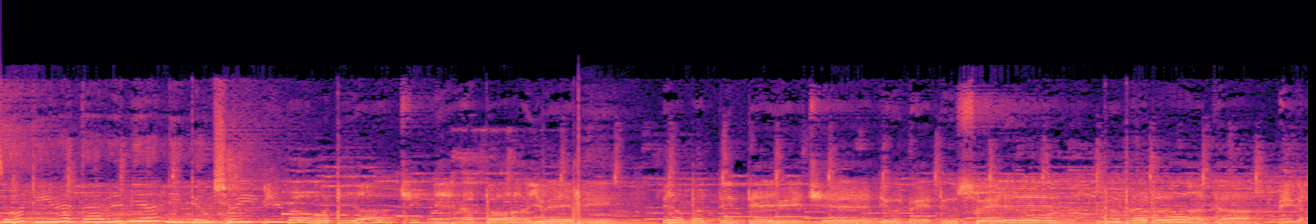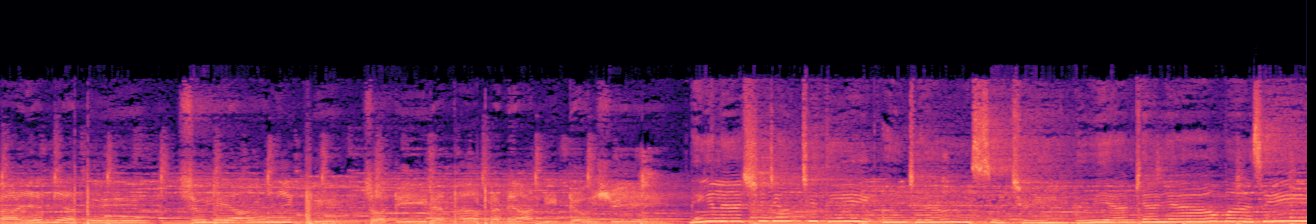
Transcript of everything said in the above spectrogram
ရဲ့ခွေဇောတိရတဗရမြနေတုံရွှေမိဘဝတရားချင်းမြတ်အတော်ရွယ်ပြီးလျော့ပတ်တင်တဲ့ရွေးချယ်မျိုးတွေတူဆွေသူဘဘကမင်္ဂလာရဲ့မြတ်ပေဆုလျာဤခွေဇောတိရတပမြာနိတုံရွှေမင်္ဂလာရှိကြောင်းချစ်တဲ့အောင်ကြောင့်ဆွချွေလူရပြပြအောင်မစီ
